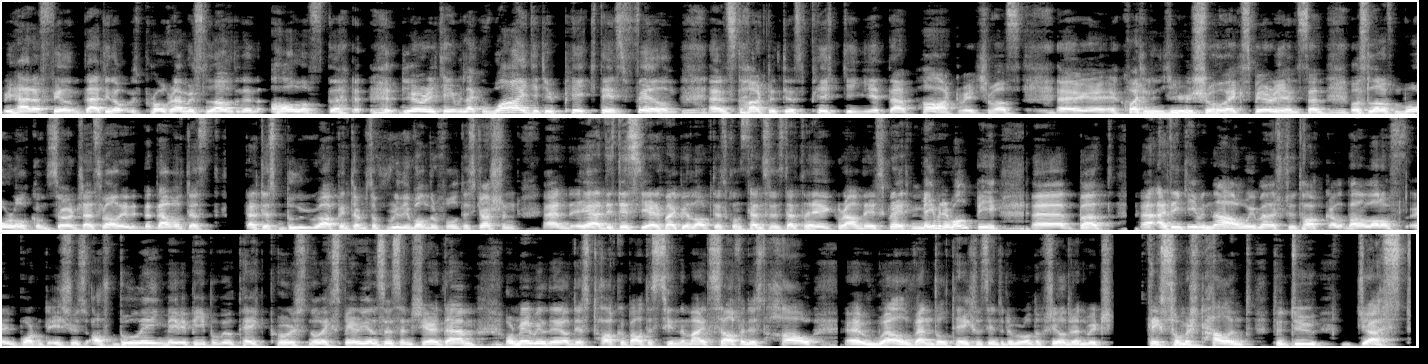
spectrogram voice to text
we had a film that you know programmers loved, and then all of the jury came like, "Why did you pick this film?" and started just picking it apart, which was quite an unusual experience, and was a lot of moral concerns as well. It, that was just that just blew up in terms of really wonderful discussion. And yeah, this, year it might be a lot of this consensus that Playground is great. Maybe there won't be, uh, but uh, I think even now we managed to talk about a lot of important issues of bullying. Maybe people will take personal experiences and share them, or maybe they'll just talk about the cinema itself and just how uh, well Wandel takes us into the world of children, which takes so much talent to do just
